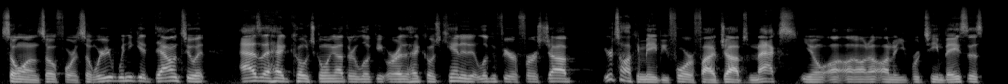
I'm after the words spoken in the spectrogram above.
so on and so forth. So when you get down to it, as a head coach going out there looking, or a head coach candidate looking for your first job, you're talking maybe four or five jobs max, you know, on, on, on a routine basis.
